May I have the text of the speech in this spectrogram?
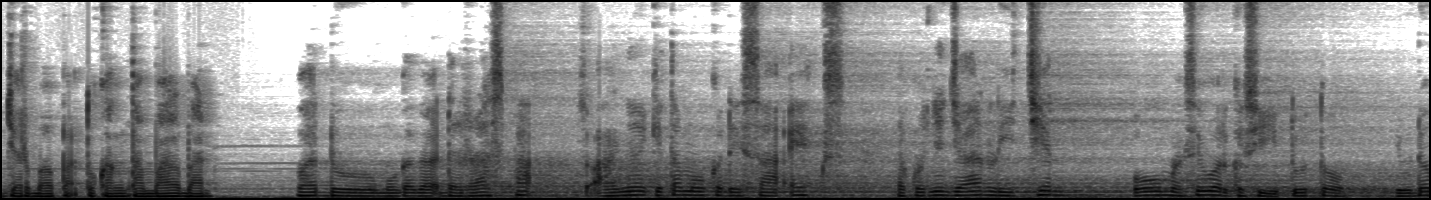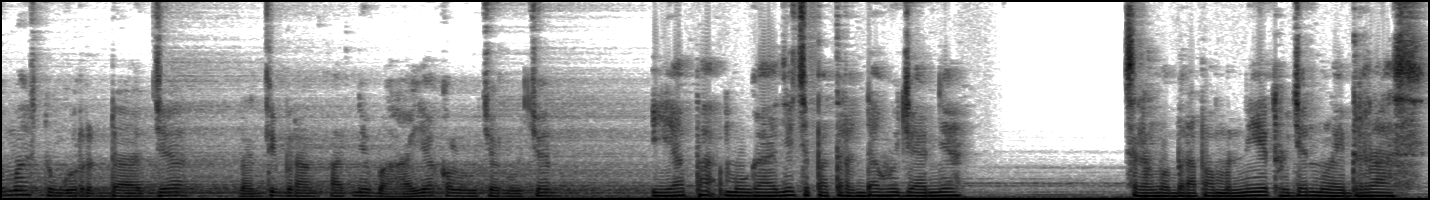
Ujar bapak tukang tambal ban. Waduh, moga gak deras pak. Soalnya kita mau ke desa X. Takutnya jalan licin. Oh, masih warga situ tuh. Yaudah, Mas, tunggu reda aja. Nanti berangkatnya bahaya kalau hujan-hujan. Iya pak, moga aja cepat reda hujannya. Selang beberapa menit hujan mulai deras.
